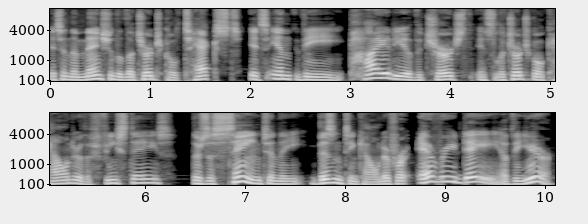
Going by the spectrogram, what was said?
it's in the mention of the liturgical text, it's in the piety of the church, its liturgical calendar, the feast days. There's a saint in the Byzantine calendar for every day of the year.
